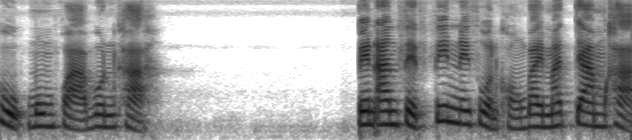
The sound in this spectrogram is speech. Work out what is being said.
ถูกมุมขวาบนค่ะ เป็นอันเสร็จสิ้นในส่วนของใบมัดจำค่ะ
